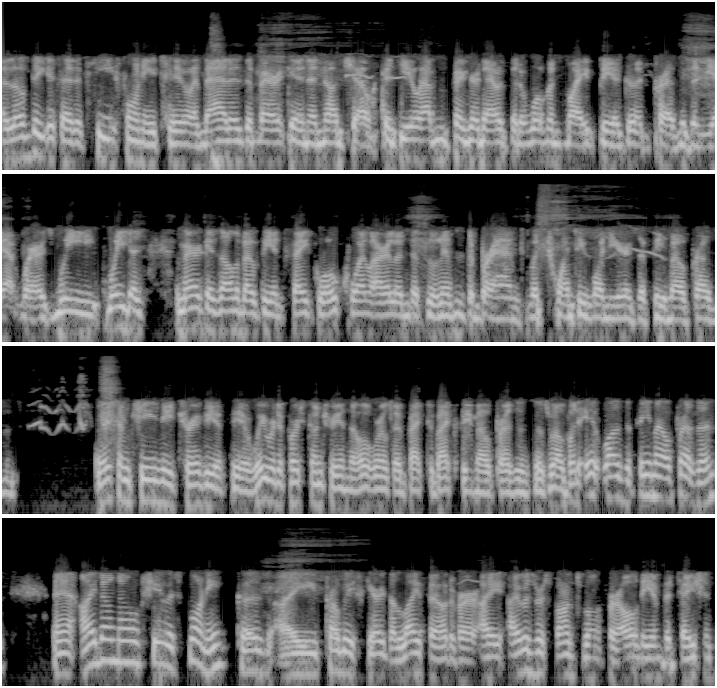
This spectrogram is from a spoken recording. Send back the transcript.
I love that you said it's he funny too, and that is America in a nutshell. Because you haven't figured out that a woman might be a good president yet, whereas we we just America is all about being fake woke, while Ireland just lives the brand with 21 years of female presidents. There's some cheesy trivia here. We were the first country in the whole world to have back-to-back female presidents as well, but it was a female president uh, I don't know if she was funny because I probably scared the life out of her. I, I was responsible for all the invitations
